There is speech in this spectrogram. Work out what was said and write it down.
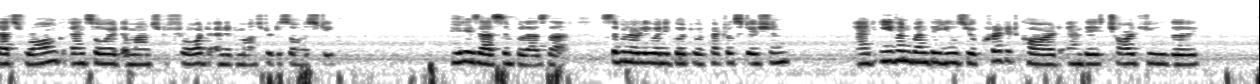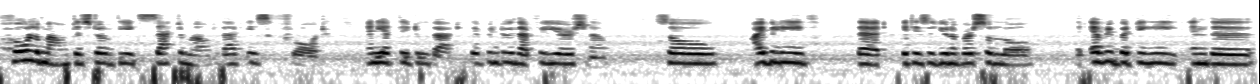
that's wrong and so it amounts to fraud and it amounts to dishonesty. It is as simple as that. Similarly when you go to a petrol station and even when they use your credit card and they charge you the whole amount instead of the exact amount that is fraud. And yet they do that. They've been doing that for years now. So i believe that it is a universal law that everybody in the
